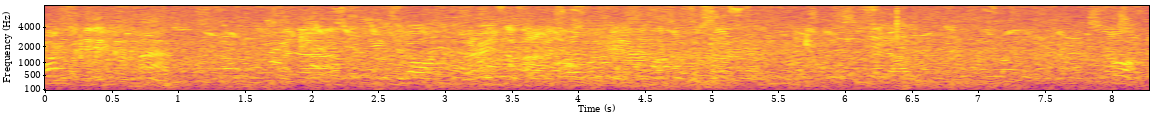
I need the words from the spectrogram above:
Once an angel man, and uh, takes it on. There is a Oh.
